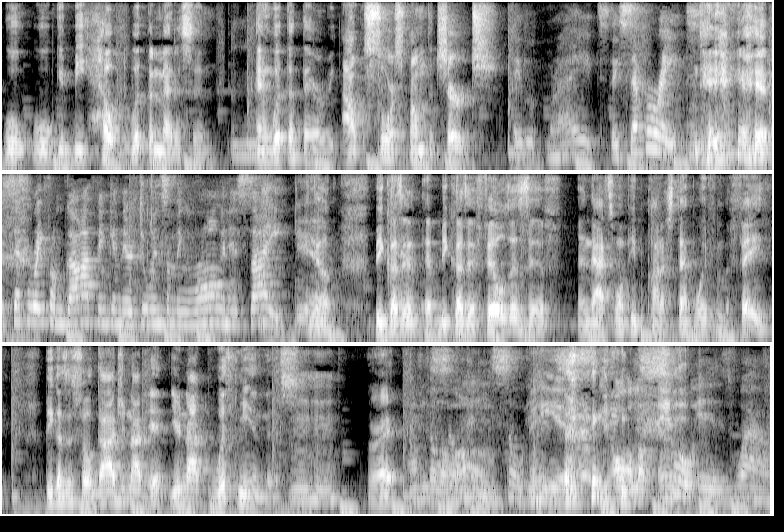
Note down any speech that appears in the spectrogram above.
will will get, be helped with the medicine mm-hmm. and with the therapy outsourced from the church. They right. They separate. yeah. separate from God, thinking they're doing something wrong in His sight. Yeah. Yep. Because it, it because it feels as if, and that's when people kind of step away from the faith because it's feels God, you're not in, you're not with me in this, mm-hmm. right? I feel so, alone. and He's so and he is. is all up in So it. is wow.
